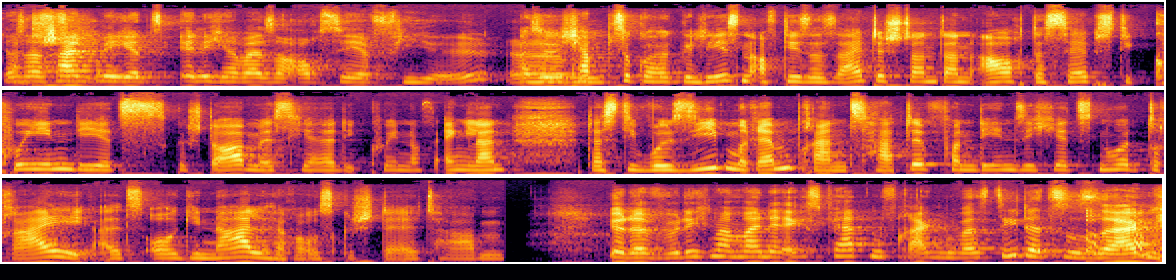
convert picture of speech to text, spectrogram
Das erscheint mir jetzt ehrlicherweise auch sehr viel. Also ich habe ähm, sogar gelesen, auf dieser Seite stand dann auch, dass selbst die Queen, die jetzt gestorben ist, hier die Queen of England, dass die wohl sieben Rembrandts hatte, von denen sich jetzt nur drei als Original herausgestellt haben. Ja, da würde ich mal meine Experten fragen, was die dazu sagen.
